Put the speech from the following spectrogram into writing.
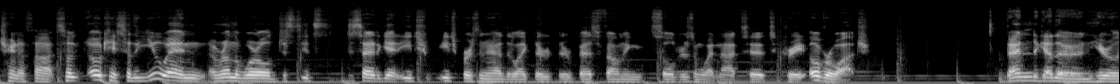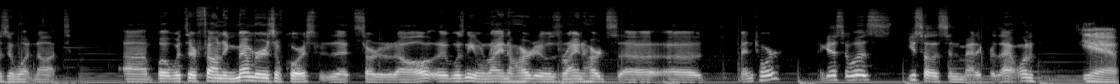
train of thought. So okay, so the UN around the world just it's decided to get each each person who had their like their their best founding soldiers and whatnot to to create Overwatch, band together and heroes and whatnot. Uh, but with their founding members, of course, that started it all. It wasn't even Reinhardt; it was Reinhardt's uh, uh, mentor, I guess it was. You saw the cinematic for that one. Yeah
